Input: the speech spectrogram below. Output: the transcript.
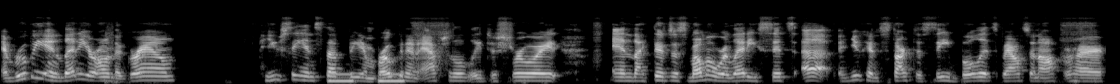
And Ruby and Letty are on the ground. You seeing stuff being broken and absolutely destroyed and like there's this moment where letty sits up and you can start to see bullets bouncing off of her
